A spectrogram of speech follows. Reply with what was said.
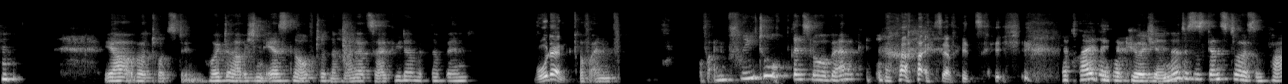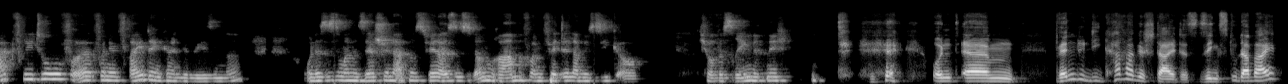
ja, aber trotzdem. Heute habe ich einen ersten Auftritt nach langer Zeit wieder mit einer Band. Wo denn? Auf einem, auf einem Friedhof, Prenzlauer Berg. ist ja witzig. Der Freidenkerkirche, ne? Das ist ganz toll. Das ist ein Parkfriedhof äh, von den Freidenkern gewesen, ne? Und das ist immer eine sehr schöne Atmosphäre. Also es ist im Rahmen von Fête de la Musique auch. Ich hoffe, es regnet nicht. Und ähm, wenn du die Cover gestaltest, singst du dabei?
